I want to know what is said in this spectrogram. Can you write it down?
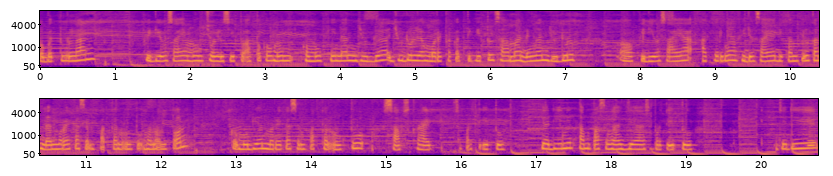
Kebetulan video saya muncul di situ atau kemungkinan juga judul yang mereka ketik itu sama dengan judul uh, video saya. Akhirnya video saya ditampilkan dan mereka sempatkan untuk menonton. Kemudian mereka sempatkan untuk subscribe seperti itu. Jadi ini tanpa sengaja seperti itu jadi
